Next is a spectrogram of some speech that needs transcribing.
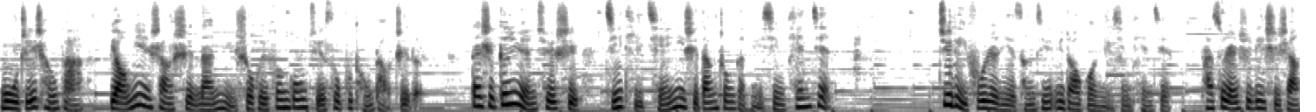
母职惩罚表面上是男女社会分工角色不同导致的，但是根源却是集体潜意识当中的女性偏见。居里夫人也曾经遇到过女性偏见。她虽然是历史上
